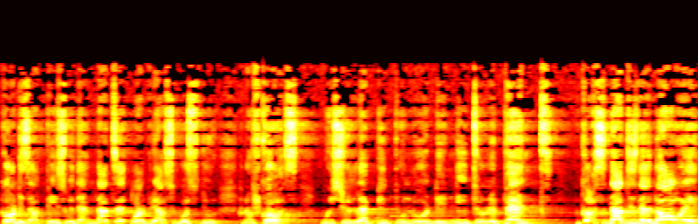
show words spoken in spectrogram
God is at peace with them. That's it, what we are supposed to do. And of course, we should let people know they need to repent because that is the doorway.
